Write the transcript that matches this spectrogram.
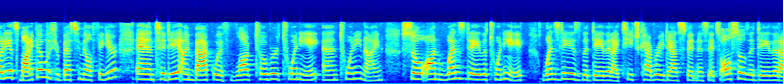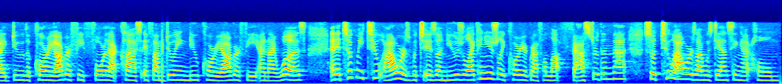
Buddy, it's Monica with your best female figure, and today I'm back with Vlogtober 28 and 29. So on Wednesday, the 28th, Wednesday is the day that I teach cabaret dance fitness. It's also the day that I do the choreography for that class if I'm doing new choreography, and I was. And it took me two hours, which is unusual. I can usually choreograph a lot faster than that. So two hours I was dancing at home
